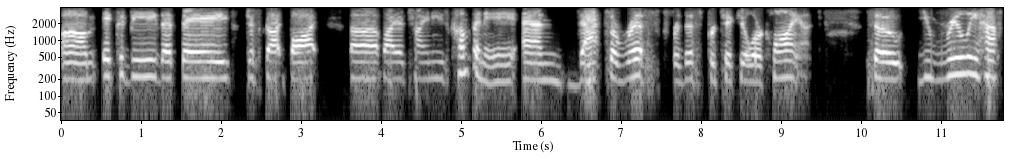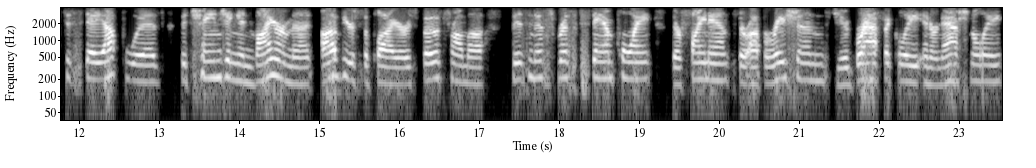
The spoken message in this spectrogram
Um, it could be that they just got bought uh, by a Chinese company and that's a risk for this particular client. So you really have to stay up with the changing environment of your suppliers, both from a business risk standpoint, their finance, their operations, geographically, internationally,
